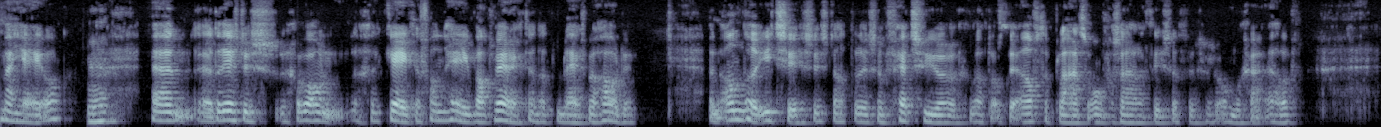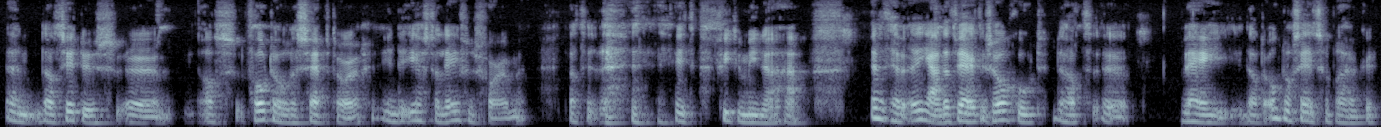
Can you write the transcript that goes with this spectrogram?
maar jij ook. Ja. En eh, er is dus gewoon gekeken van, hé, hey, wat werkt en dat blijft behouden. Een ander iets is, is dat er is een vetzuur wat op de elfde plaats onverzadigd is, dat is dus omega 11. En dat zit dus eh, als fotoreceptor in de eerste levensvormen. Dat heet vitamine A. En dat, hebben, ja, dat werkte zo goed dat eh, wij dat ook nog steeds gebruiken.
